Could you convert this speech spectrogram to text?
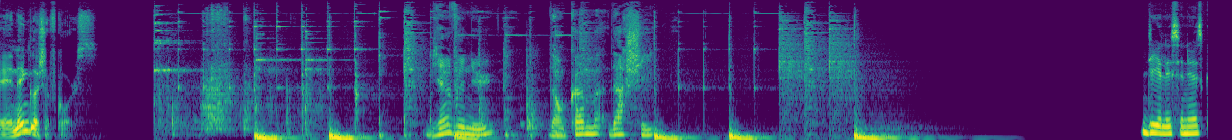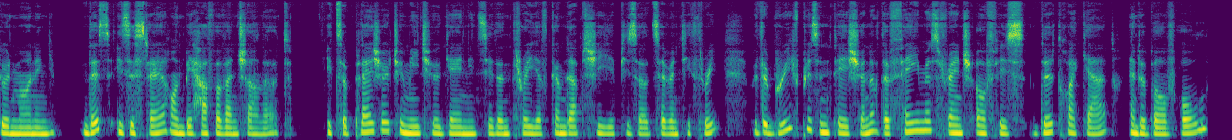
In English, of course. Bienvenue dans Comme d'Archi. Dear listeners, good morning. This is Esther on behalf of Anne Charlotte. It's a pleasure to meet you again in season 3 of Comme d'Archi episode 73 with a brief presentation of the famous French office 234 and above all,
